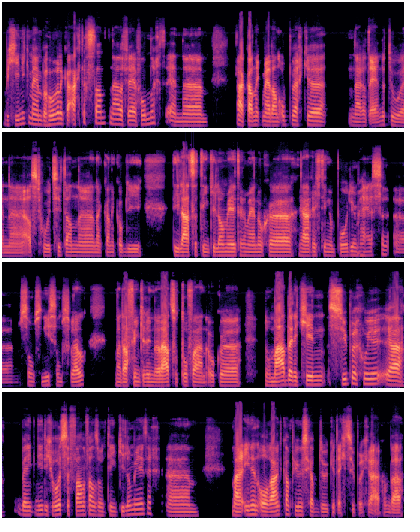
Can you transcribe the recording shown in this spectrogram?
begin ik een behoorlijke achterstand na de 500 en ehm, ja, kan ik mij dan opwerken naar het einde toe. En als het goed zit, dan, dan kan ik op die, die laatste 10 kilometer mij nog eh, ja, richting een podium hijsen. Ehm, soms niet, soms wel. Maar dat vind ik er inderdaad zo tof aan. Ook eh, normaal ben ik geen supergoeie, ja, ben ik niet de grootste fan van zo'n 10 kilometer. Ehm, maar in een allround kampioenschap doe ik het echt super graag, omdat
